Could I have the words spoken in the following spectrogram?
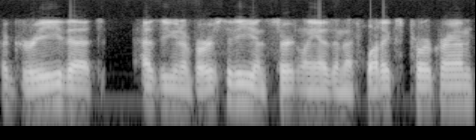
agree that as a university and certainly as an athletics program,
